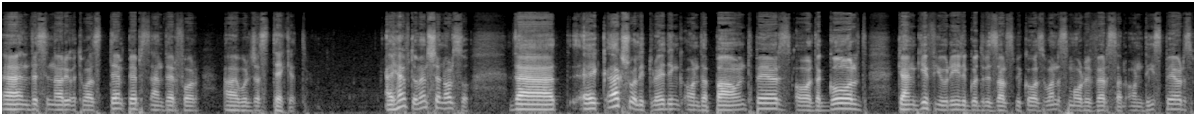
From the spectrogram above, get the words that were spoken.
uh, in this scenario it was 10 pips and therefore I will just take it I have to mention also that actually trading on the pound pairs or the gold can give you really good results because one small reversal on these pairs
